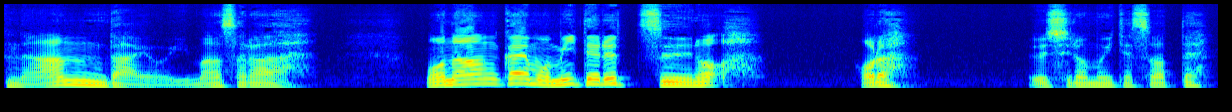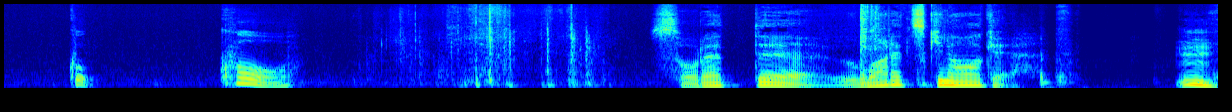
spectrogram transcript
い。なんだよ今さらもう何回も見てるっつーの。ほら後ろ向いて座って。こそれって生まれつきなわけ？ううん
